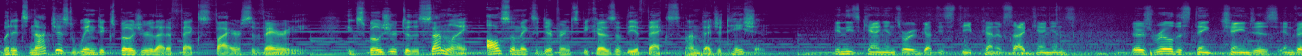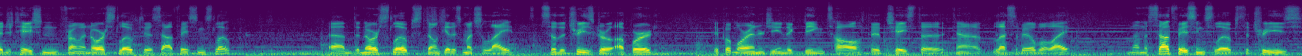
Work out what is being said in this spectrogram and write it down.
But it's not just wind exposure that affects fire severity. Exposure to the sunlight also makes a difference because of the effects on vegetation. In these canyons where we've got these steep kind of side canyons, there's real distinct changes in vegetation from a north slope to a south facing slope. Um, the north slopes don't get as much light, so the trees grow upward. They put more energy into being tall to chase the kind of less available light. And on the south facing slopes, the trees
